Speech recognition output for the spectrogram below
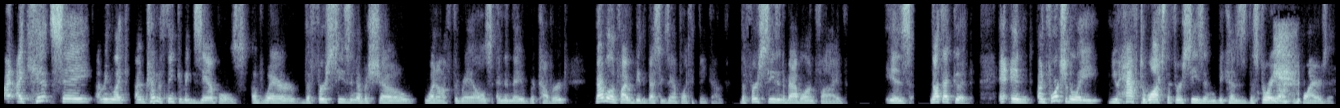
I, I can't say, I mean, like, I'm trying to think of examples of where the first season of a show went off the rails and then they recovered. Babylon 5 would be the best example I could think of. The first season of Babylon 5 is not that good. And, and unfortunately, you have to watch the first season because the story arc requires it.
